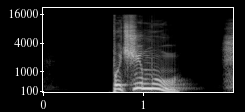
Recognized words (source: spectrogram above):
«Почему?»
